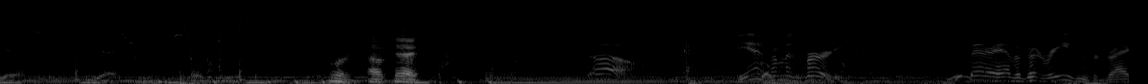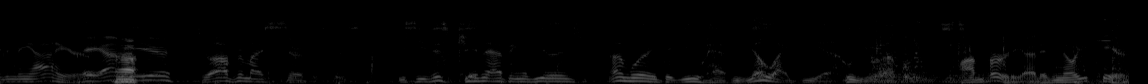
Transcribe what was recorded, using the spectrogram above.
Yes, yes, so. Sure. Okay. So, the infamous Birdie. You better have a good reason for dragging me out here. Hey, I'm Uh. here to offer my services. You see, this kidnapping of yours, I'm worried that you have no idea who you're up against. I'm Birdie. I didn't know you cared.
